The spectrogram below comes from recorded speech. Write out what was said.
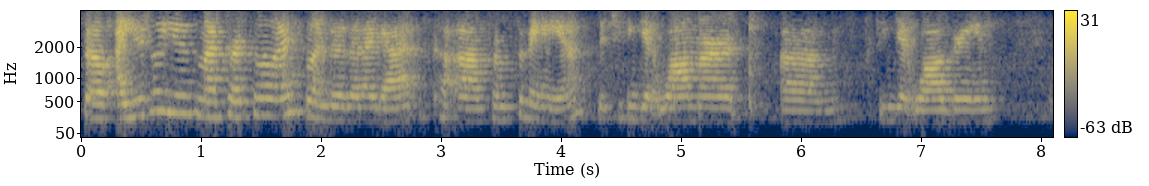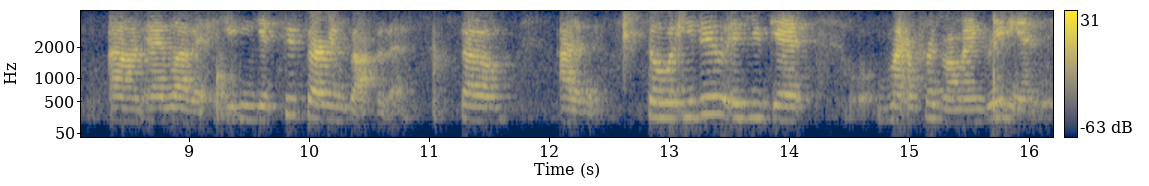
So I usually use my personalized blender that I got um, from Sylvania that you can get at Walmart, um, you can get Walgreens, um, and I love it. You can get two servings off of this. So out of this. So what you do is you get my first of all my ingredients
